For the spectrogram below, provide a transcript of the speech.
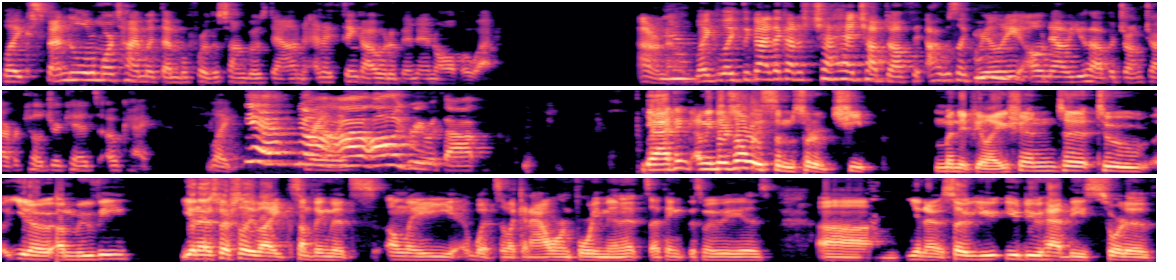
Like spend a little more time with them before the sun goes down, and I think I would have been in all the way. I don't know, Yeah. like like the guy that got his ch- head chopped off. I was like, mm-hmm. really? Oh, now you have a drunk driver killed your kids? Okay, like Yeah, no, Really? I, I'll agree with that. Yeah, I think. I mean, there's always some sort of cheap manipulation to to you know a movie. You know, especially like something that's only what's like an hour and forty minutes. I think this movie is. Um, you know, so you you do have these sort of.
